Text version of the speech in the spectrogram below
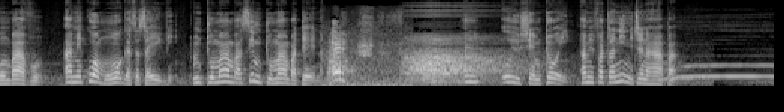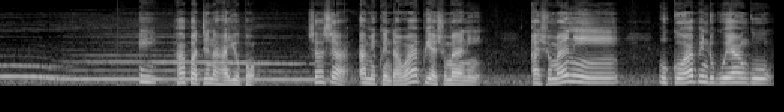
Pumbavu, amekuwa muoga sasa hivi. Mtumamba si mtumamba tena. Eh, Huyu Shemtoi amefata nini tena hapa? Eh, hapa tena hayupo. Shasha amekwenda wapi Ashumani? Ashumani, uko wapi ndugu yangu?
